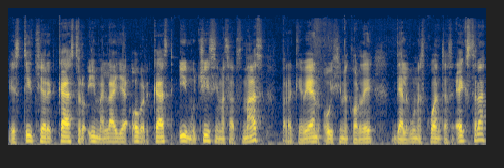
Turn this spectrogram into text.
Stitcher, Castro, Himalaya, Overcast y muchísimas apps más para que vean, hoy sí me acordé de algunas cuantas extra.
